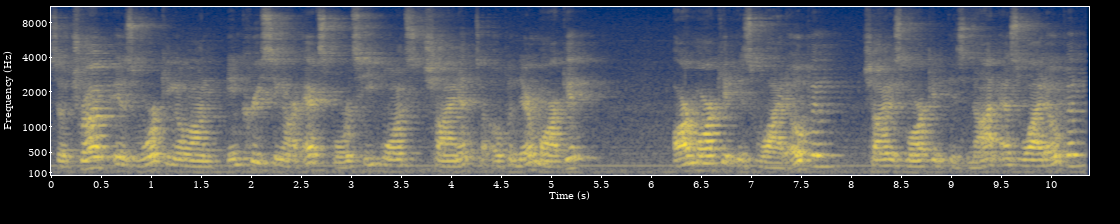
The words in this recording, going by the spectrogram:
So Trump is working on increasing our exports. He wants China to open their market. Our market is wide open. China's market is not as wide open.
